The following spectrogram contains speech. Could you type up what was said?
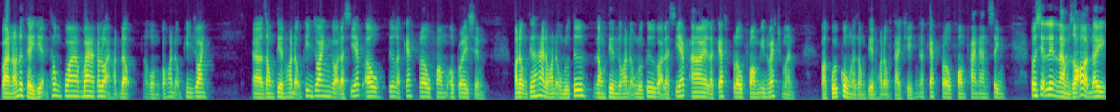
Và nó được thể hiện thông qua ba các loại hoạt động là gồm có hoạt động kinh doanh à, dòng tiền hoạt động kinh doanh gọi là CFO tức là cash flow from operation. Hoạt động thứ hai là hoạt động đầu tư dòng tiền từ hoạt động đầu tư gọi là CFI là cash flow from investment. Và cuối cùng là dòng tiền hoạt động tài chính là cash flow from financing. Tôi sẽ lên làm rõ ở đây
